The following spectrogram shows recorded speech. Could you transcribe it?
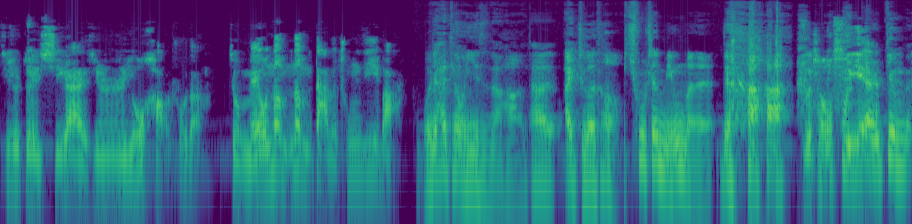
其实对膝盖其实是有好处的，就没有那么那么大的冲击吧。我觉得还挺有意思的哈，他爱折腾，出身名门，对吧？子承父业，但是并没。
